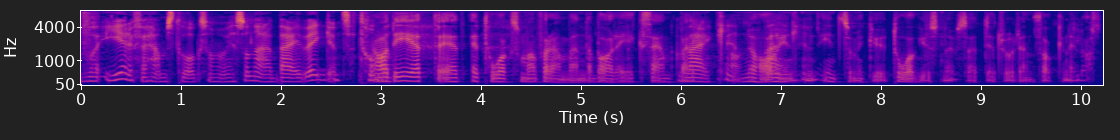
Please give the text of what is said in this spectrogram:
Vad är det för hemskt tåg som är så nära bergväggen? Så att de... Ja, det är ett, ett, ett tåg som man får använda bara i exempel. Verkligen, Ja, nu har vi verkligen. ju inte så mycket tåg just nu så att jag tror den saken är löst.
